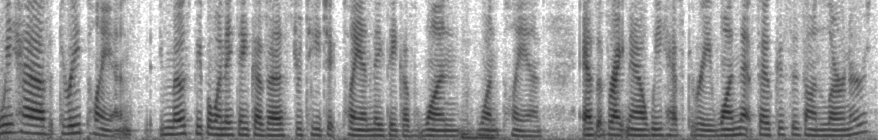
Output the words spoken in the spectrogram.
We have three plans. Most people, when they think of a strategic plan, they think of one, Mhm. one plan. As of right now, we have three. One that focuses on learners,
